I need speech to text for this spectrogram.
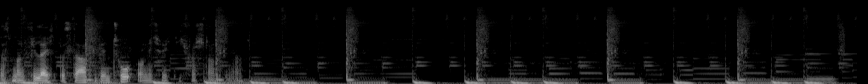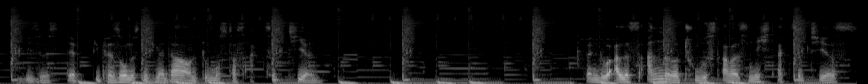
Dass man vielleicht bis dato den Tod noch nicht richtig verstanden hat. Dieses, der, die Person ist nicht mehr da und du musst das akzeptieren. Wenn du alles andere tust, aber es nicht akzeptierst,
